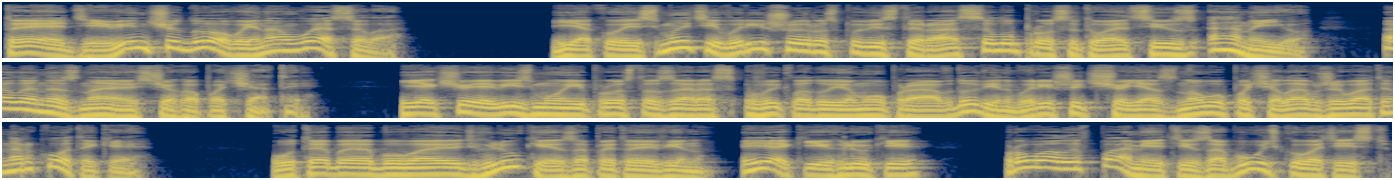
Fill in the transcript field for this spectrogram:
Теді, він чудовий, нам весело. Якоїсь миті вирішую розповісти Расселу про ситуацію з Анею, але не знаю, з чого почати. Якщо я візьму і просто зараз викладу йому правду, він вирішить, що я знову почала вживати наркотики. У тебе бувають глюки? запитує він. Які глюки? Провали в пам'яті, забудькуватість.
